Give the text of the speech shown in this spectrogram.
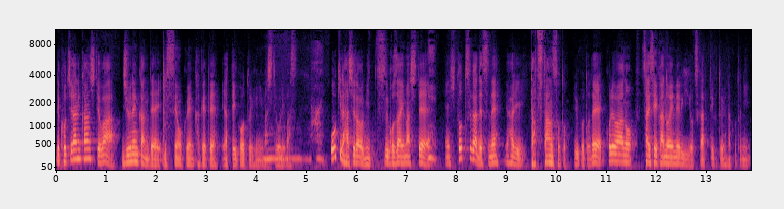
で、こちらに関しては10年間で1000億円かけてやっていこうというふうに今しております。はい大きな柱は3つございまして、1つがですね、やはり脱炭素ということで、これはあの再生可能エネルギーを使っていくというようなことに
